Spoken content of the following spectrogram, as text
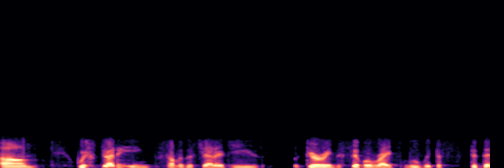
Um, we're studying some of the strategies during the civil rights movement, the, the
